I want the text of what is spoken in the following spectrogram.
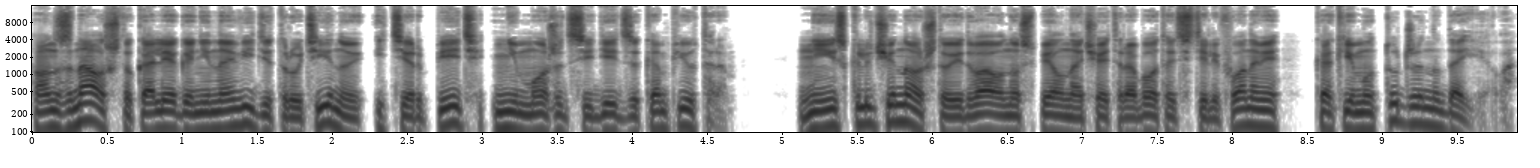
Он знал, что коллега ненавидит рутину и терпеть не может сидеть за компьютером. Не исключено, что едва он успел начать работать с телефонами, как ему тут же надоело.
